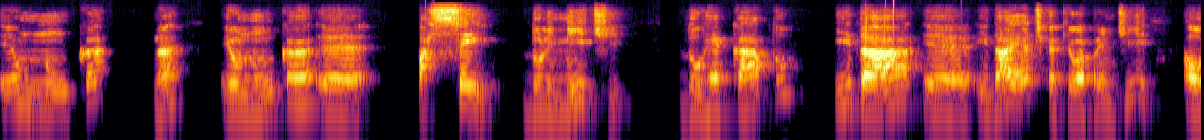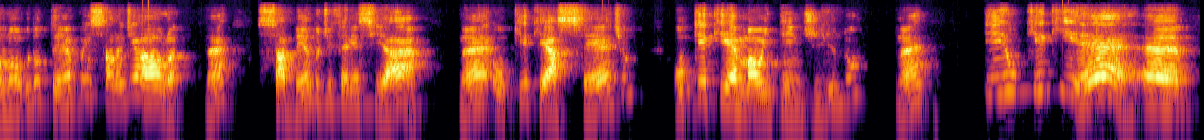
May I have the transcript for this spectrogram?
eu nunca, né? Eu nunca é, passei do limite do recato e da, é, e da ética que eu aprendi ao longo do tempo em sala de aula, né? Sabendo diferenciar né, o que, que é assédio, o que, que é mal entendido, né? E o que, que é, é, é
